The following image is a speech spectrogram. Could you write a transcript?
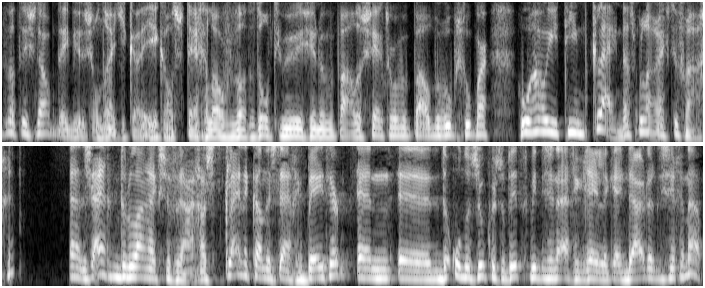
wat is nou, nee, zonder dat je kan, je kan steggelen over wat het optimum is in een bepaalde sector, een bepaalde beroepsgroep. Maar hoe hou je je team klein? Dat is de belangrijkste vraag, hè? Ja, dat is eigenlijk de belangrijkste vraag. Als het kleiner kan, is het eigenlijk beter. En uh, de onderzoekers op dit gebied zijn eigenlijk redelijk eenduidig. Die zeggen, nou,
